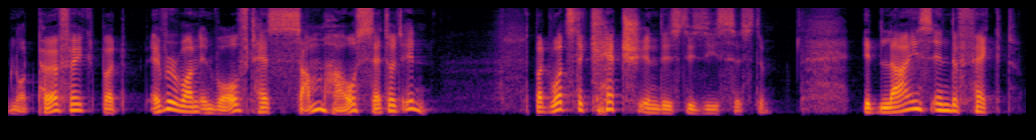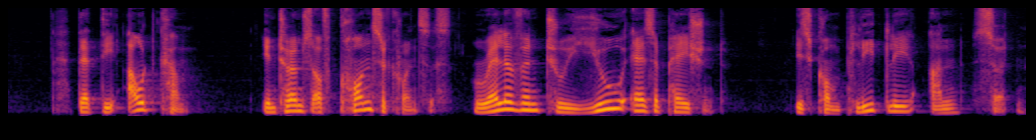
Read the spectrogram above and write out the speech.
Not perfect, but everyone involved has somehow settled in. But what's the catch in this disease system? It lies in the fact that the outcome in terms of consequences relevant to you as a patient is completely uncertain.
